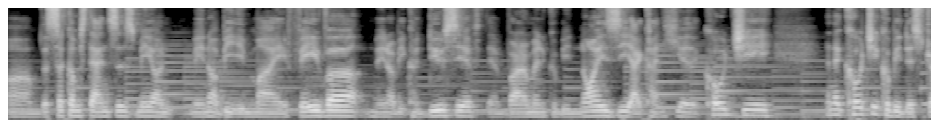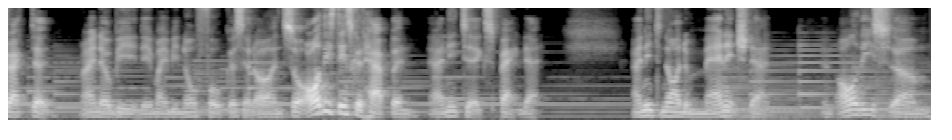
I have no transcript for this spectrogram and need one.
Um, the circumstances may or may not be in my favor, may not be conducive. The environment could be noisy. I can't hear the coachee, and the coachee could be distracted. Right? There'll be there might be no focus at all, and so all these things could happen. I need to expect that. I need to know how to manage that, and all these. Um,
